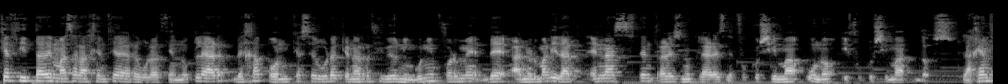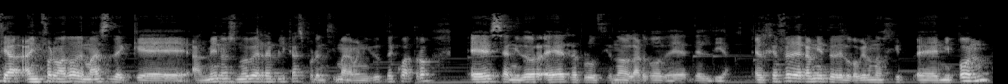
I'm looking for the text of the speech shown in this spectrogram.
que cita además a la Agencia de Regulación Nuclear de Japón, que asegura que no ha recibido ningún informe de anormalidad en las centrales nucleares de Fukushima 1 y Fukushima 2. La agencia ha informado además de que al menos nueve réplicas por encima de la magnitud de 4 eh, se han ido eh, reproduciendo a lo largo del día. El jefe de gabinete del gobierno eh, nipón,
